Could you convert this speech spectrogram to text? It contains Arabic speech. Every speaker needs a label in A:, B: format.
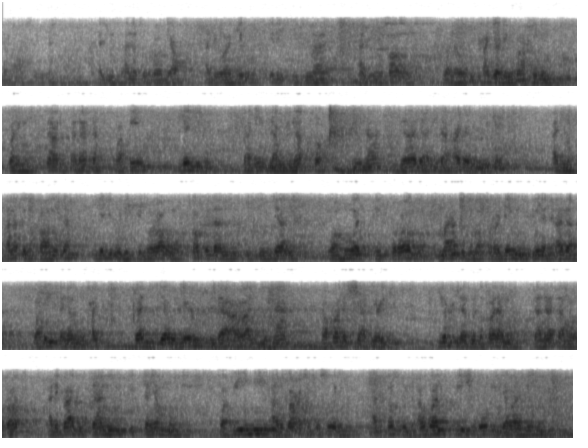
A: وسلم على المسألة الرابعة الواجب الاستجمار الإنقاء ولو بحجر واحد والمختار ثلاثة وقيل يجب فإن لم ينقى فيها زاد إلى عدد المثل المسألة الخامسة يجب الاستبراء قبل الاستنجاء وهو استفراغ ما في المخرجين من الأذى وليس له حد. بل يرجع إلى عوائد الناس. فقال الشافعي يحلب القلم ثلاث مرات الباب الثاني في التيمم وفيه أربعة فصول. الفصل الأول في شروط جوازه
